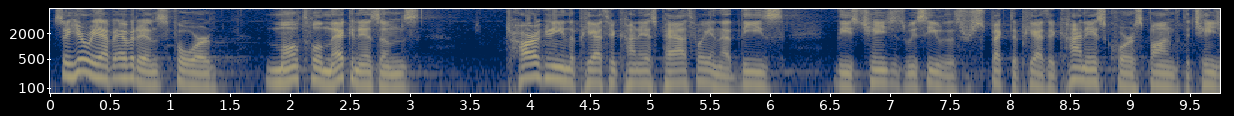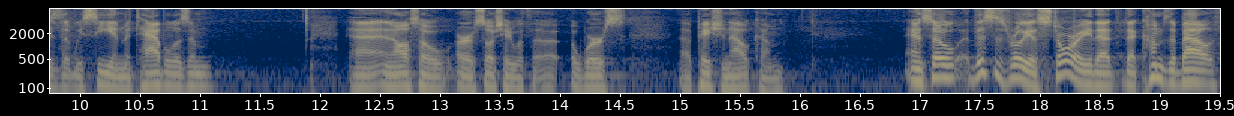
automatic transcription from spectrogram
So, here we have evidence for multiple mechanisms targeting the PI3 kinase pathway, and that these, these changes we see with respect to PI3 kinase correspond with the changes that we see in metabolism uh, and also are associated with a, a worse uh, patient outcome. And so this is really a story that, that comes about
